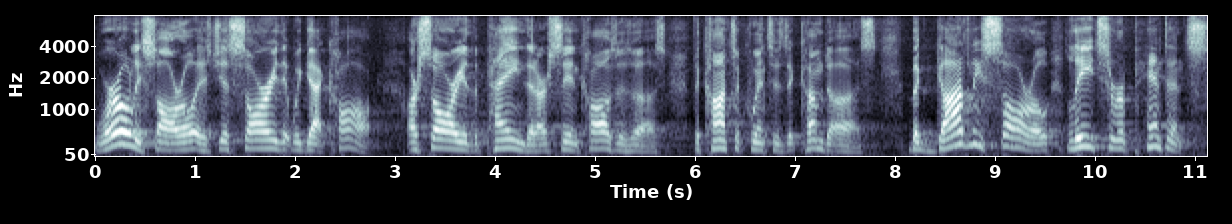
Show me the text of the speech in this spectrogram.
Worldly sorrow is just sorry that we got caught, or sorry of the pain that our sin causes us, the consequences that come to us. But godly sorrow leads to repentance.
